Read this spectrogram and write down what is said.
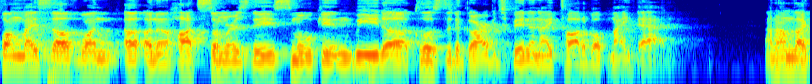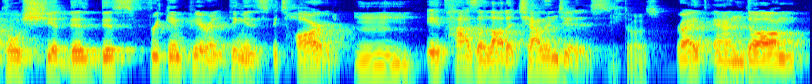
found myself one uh, on a hot summer's day smoking weed uh, close to the garbage bin, and I thought about my dad. And I'm like, oh shit, this, this freaking parenting is it's hard. Mm, It has a lot of challenges, it does. right? And um,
